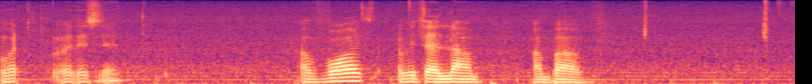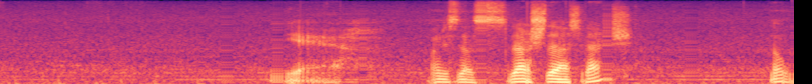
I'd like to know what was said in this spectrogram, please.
What? What is that? A vault with a lamp above. Yeah. What is that? Slash, slash, slash? No.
